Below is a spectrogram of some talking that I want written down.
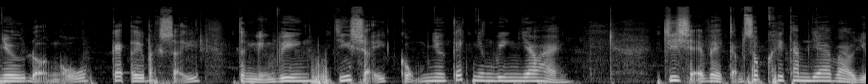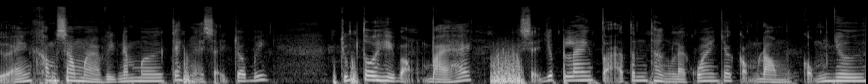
như đội ngũ các y bác sĩ, tình nguyện viên, chiến sĩ cũng như các nhân viên giao hàng chia sẻ về cảm xúc khi tham gia vào dự án không sao mà Việt Nam ơi các nghệ sĩ cho biết chúng tôi hy vọng bài hát sẽ giúp lan tỏa tinh thần lạc quan cho cộng đồng cũng như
